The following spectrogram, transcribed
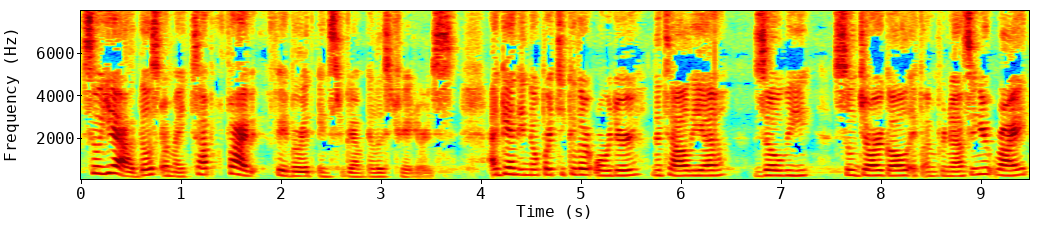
So yeah, those are my top 5 favorite Instagram illustrators. Again, in no particular order, Natalia, Zoe, Soljargal, if I'm pronouncing it right,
